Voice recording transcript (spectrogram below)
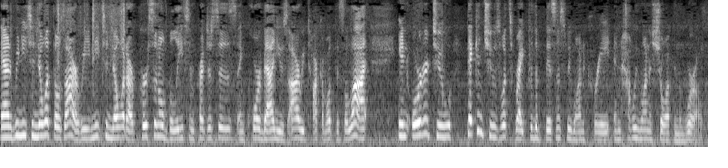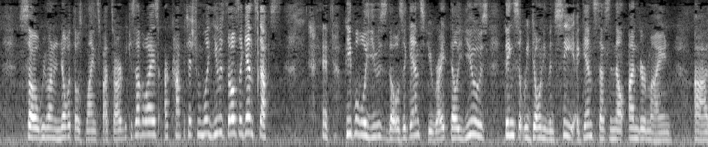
And we need to know what those are. We need to know what our personal beliefs and prejudices and core values are. We talk about this a lot in order to pick and choose what's right for the business we want to create and how we want to show up in the world. So we want to know what those blind spots are because otherwise our competition will use those against us. People will use those against you, right? They'll use things that we don't even see against us and they'll undermine uh,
